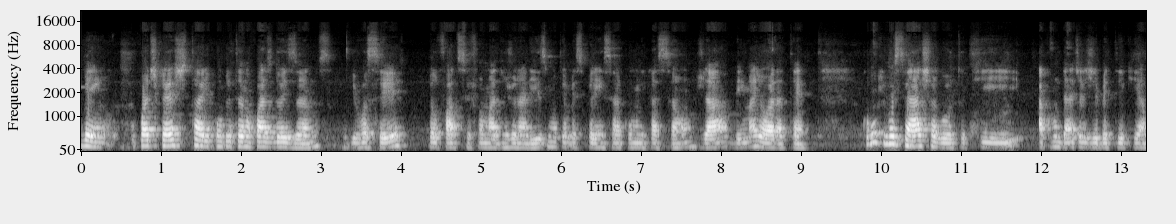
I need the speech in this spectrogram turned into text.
Bem, o podcast está aí completando quase dois anos e você, pelo fato de ser formado em jornalismo, tem uma experiência na comunicação já bem maior até. Como que você acha, Guto, que a comunidade LGBTQIA+,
